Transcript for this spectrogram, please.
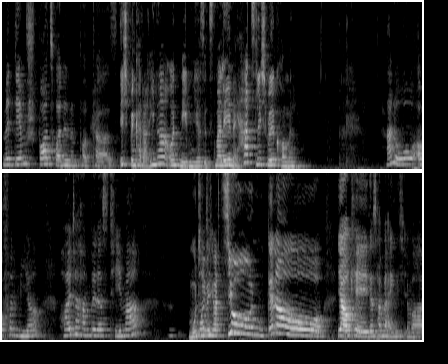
mit dem Sportsfreundinnen-Podcast. Ich bin Katharina und neben mir sitzt Marlene. Herzlich willkommen. Hallo, auch von mir. Heute haben wir das Thema Motivation. Genau. Ja, okay, das haben wir eigentlich immer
